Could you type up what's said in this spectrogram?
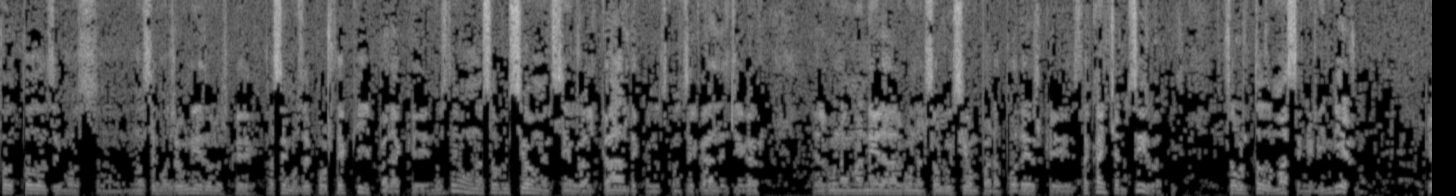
to todos hemos, nos hemos reunido, los que hacemos deporte aquí, para que nos den una solución, el señor alcalde, con los concejales, llegar de alguna manera a alguna solución para poder que esta cancha nos sirva, pues, sobre todo más en el invierno. Que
